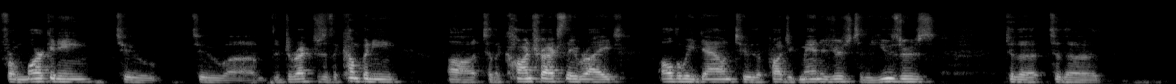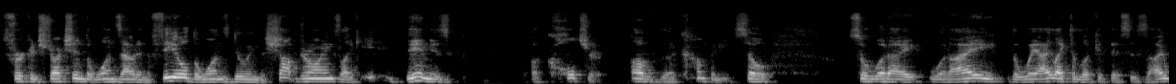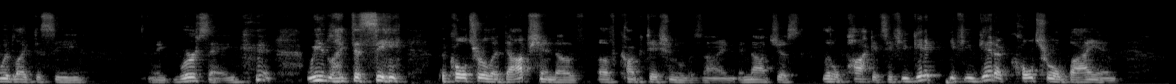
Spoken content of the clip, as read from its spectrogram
from marketing to, to uh, the directors of the company, uh, to the contracts they write, all the way down to the project managers, to the users, to the, to the, for construction, the ones out in the field, the ones doing the shop drawings, like it, BIM is a culture of the company. So, so what I, what I, the way I like to look at this is I would like to see, I think we're saying, we'd like to see the cultural adoption of, of computational design and not just little pockets. If you get, if you get a cultural buy-in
